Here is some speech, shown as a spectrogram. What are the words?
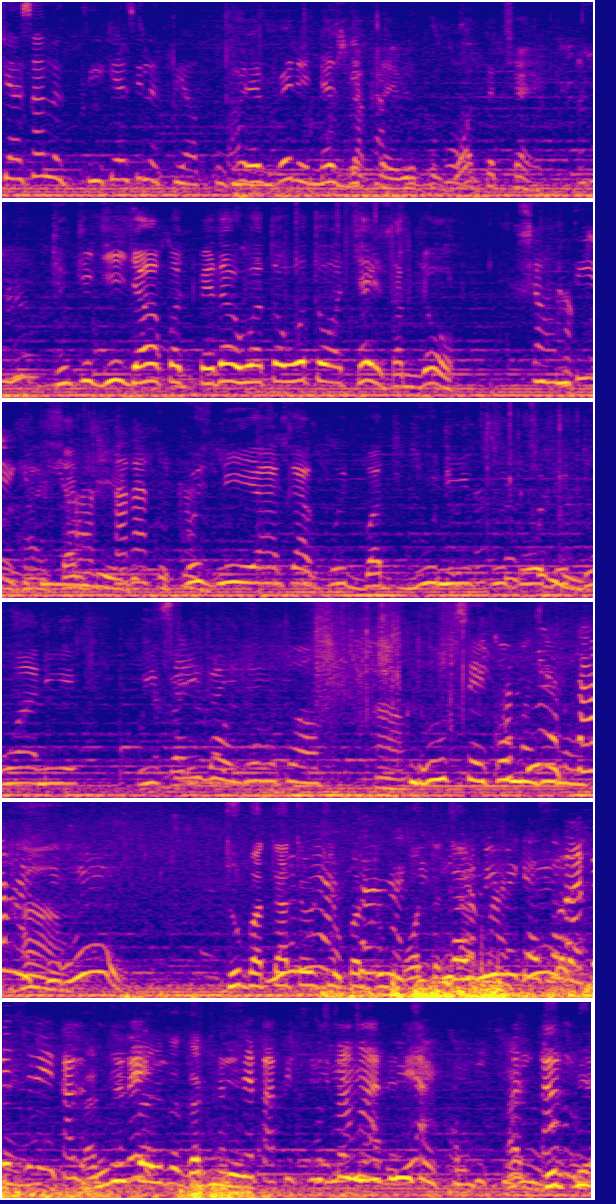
कैसा लगती कैसी लगती है आपको? अरे वेरी नाइस लगता है बिल्कुल बहुत अच्छा है। क्योंकि जी जहाँ पर पैदा हुआ तो वो तो अच्छा ही समझो। शांति है हाँ शांति है कुछ नहीं है यहाँ का कोई बदबू नहीं कोई वो नहीं, धुआँ नहीं है कोई सही बोल रहे हो। तो आप हाँ। धूप सेको मज़े लो हाँ धूप बताते हो उसके ऊपर धूप बहुत अच्छा गर्मी में कैसा रहता है? गर्मी तो गर्मी है। धूप नहीं हाँ, धूप नहीं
